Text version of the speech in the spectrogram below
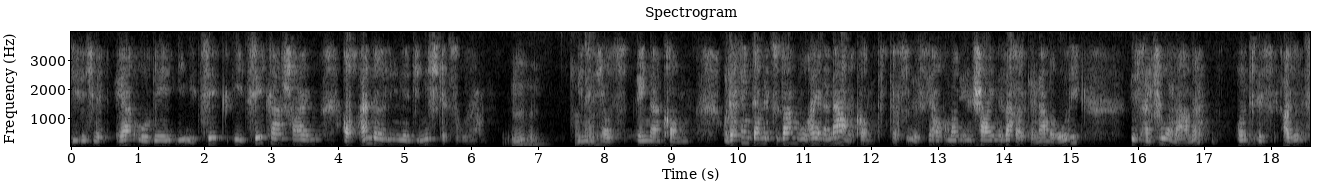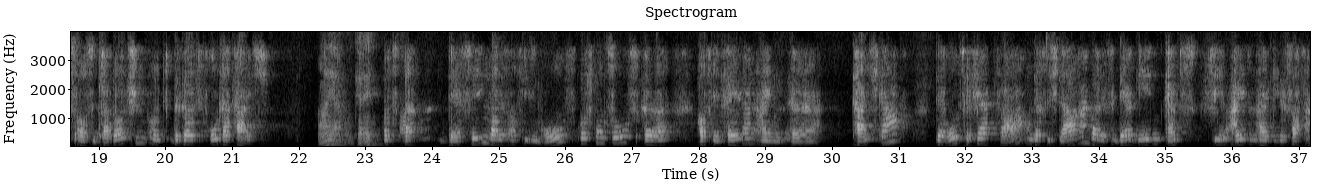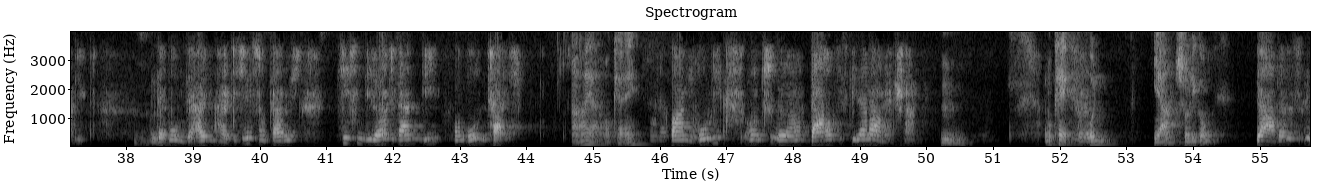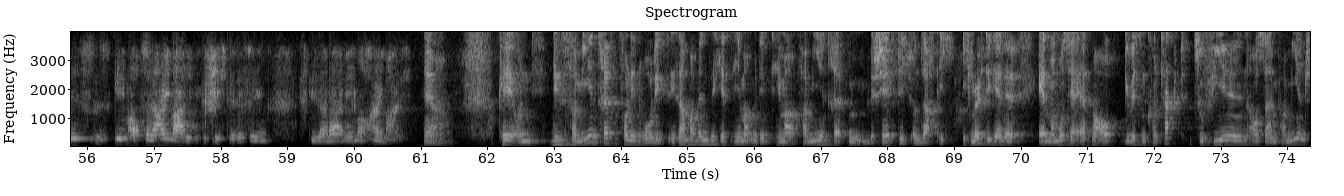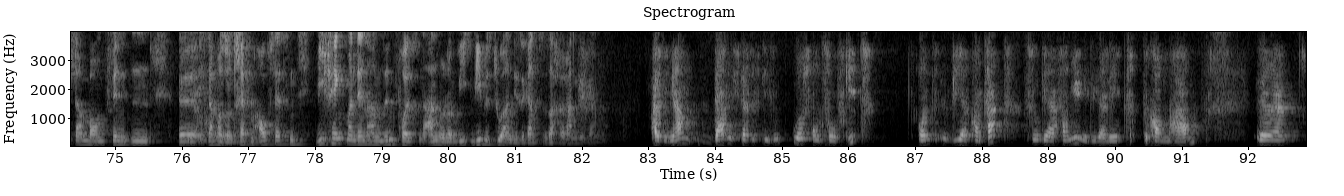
die sich mit ROD-ICK schreiben, auch andere Linien, die nicht dazugehören. Mhm. Okay. Die nämlich aus England kommen. Und das hängt damit zusammen, woher der Name kommt. Das ist ja auch immer die entscheidende Sache. Der Name Rodig ist ein Flurname und ist also ist aus dem Plattdeutschen und bedeutet roter Teich. Ah ja, okay. Und zwar deswegen, weil es auf diesem Hof, Ursprungshof, äh, auf den Feldern einen äh, Teich gab, der rot gefärbt war und das liegt daran, weil es in der Gegend ganz viel eisenhaltiges Wasser gibt. Und der Boden sehr eisenhaltig ist und dadurch hießen die Leute dann die vom Roten Teich. Ah ja, okay. Und das waren die Rodiks und äh, daraus ist dieser Name entstanden. Hm. Okay, und ja, Entschuldigung? Ja, das ist, ist, ist eben auch so eine einmalige Geschichte. Deswegen ist dieser Name eben auch einmalig. Ja. Okay, und dieses Familientreffen von den Rodix, ich sag mal, wenn sich jetzt jemand mit dem Thema Familientreffen beschäftigt und sagt, ich, ich möchte gerne, man muss ja erstmal auch gewissen Kontakt zu vielen aus seinem Familienstammbaum finden, äh, ich sag mal, so ein Treffen aufsetzen. Wie fängt man denn am sinnvollsten an oder wie, wie bist du an diese ganze Sache rangegangen? Also wir haben dadurch, dass es diesen Ursprungshof gibt und wir Kontakt zu der Familie, die da lebt, bekommen haben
